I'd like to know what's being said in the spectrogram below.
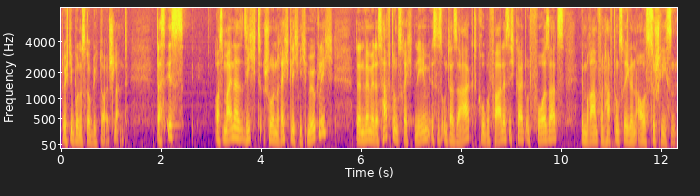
durch die Bundesrepublik Deutschland. Das ist aus meiner Sicht schon rechtlich nicht möglich. Denn wenn wir das Haftungsrecht nehmen, ist es untersagt, grobe Fahrlässigkeit und Vorsatz im Rahmen von Haftungsregeln auszuschließen.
